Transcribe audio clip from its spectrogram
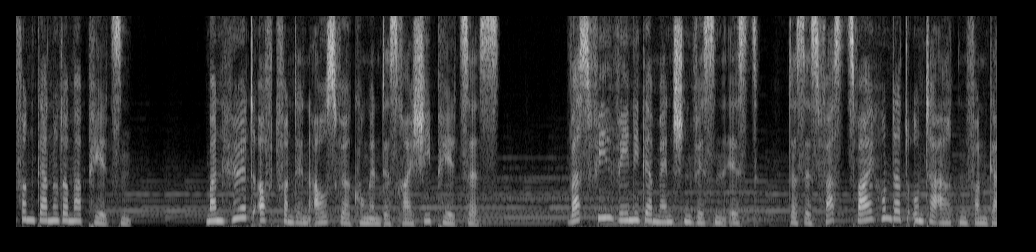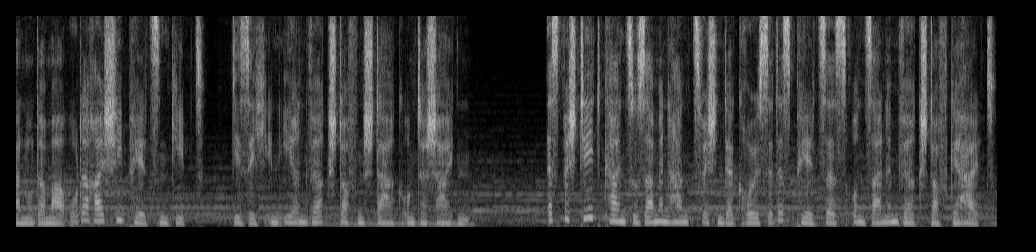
von Ganoderma-Pilzen. Man hört oft von den Auswirkungen des Reishi-Pilzes. Was viel weniger Menschen wissen ist, dass es fast 200 Unterarten von Ganoderma oder Reishi-Pilzen gibt, die sich in ihren Wirkstoffen stark unterscheiden. Es besteht kein Zusammenhang zwischen der Größe des Pilzes und seinem Wirkstoffgehalt.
